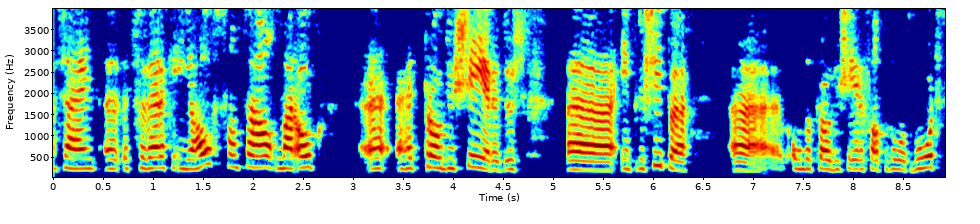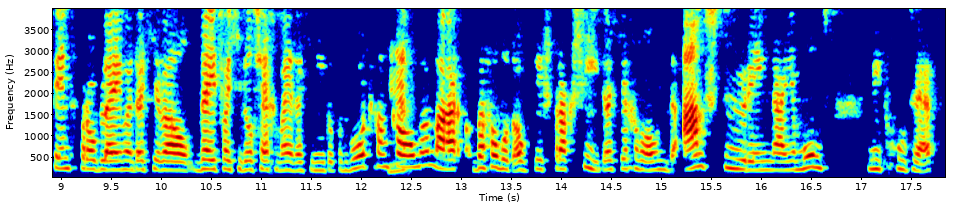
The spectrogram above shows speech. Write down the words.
zijn. het verwerken in je hoofd van taal, maar ook het produceren. Dus in principe uh, onder produceren valt bijvoorbeeld woordvindproblemen, dat je wel weet wat je wil zeggen, maar dat je niet op het woord kan komen. Maar bijvoorbeeld ook dyspraxie, dat je gewoon de aansturing naar je mond niet goed hebt.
